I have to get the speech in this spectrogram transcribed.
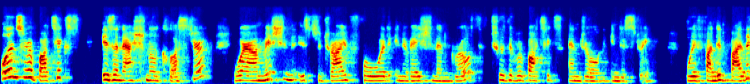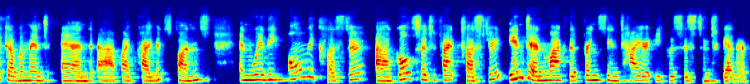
Odense Robotics is a national cluster where our mission is to drive forward innovation and growth to the robotics and drone industry. We're funded by the government and uh, by private funds, and we're the only cluster, uh, gold certified cluster in Denmark that brings the entire ecosystem together.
